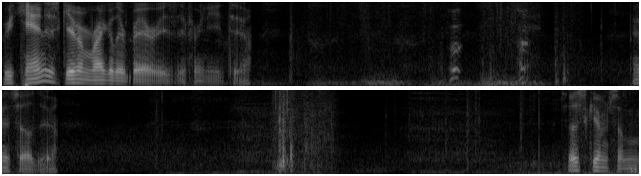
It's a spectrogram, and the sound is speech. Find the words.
we can just give him regular berries if we need to. That's what I'll do. So let's give him some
